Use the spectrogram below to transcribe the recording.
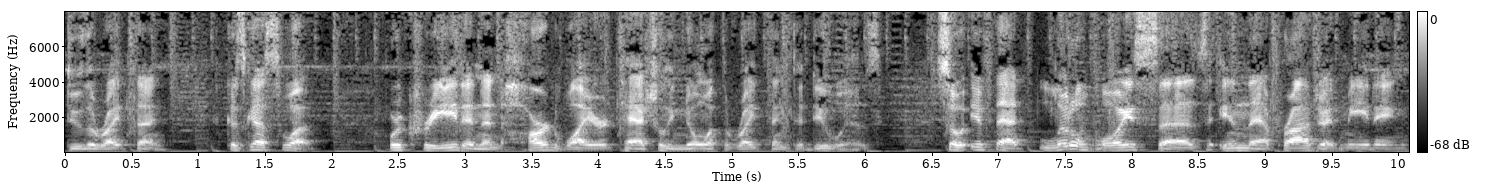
do the right thing. Because guess what? We're created and hardwired to actually know what the right thing to do is. So if that little voice says in that project meeting,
